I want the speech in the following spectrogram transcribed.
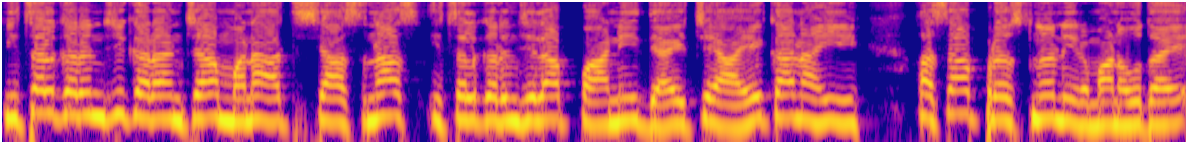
इचलकरंजीकरांच्या मनात शासनास इचलकरंजीला पाणी द्यायचे आहे का नाही असा प्रश्न निर्माण होत आहे.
